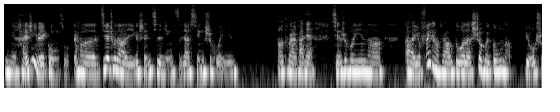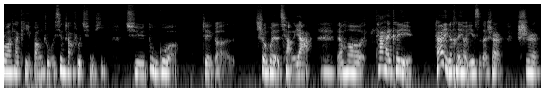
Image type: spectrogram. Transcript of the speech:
嗯，还是因为工作，然后接触到了一个神奇的名词，叫形式婚姻。然后突然发现，形式婚姻呢，呃，有非常非常多的社会功能。比如说，它可以帮助性少数群体去度过这个社会的强压。然后，它还可以还有一个很有意思的事儿是。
